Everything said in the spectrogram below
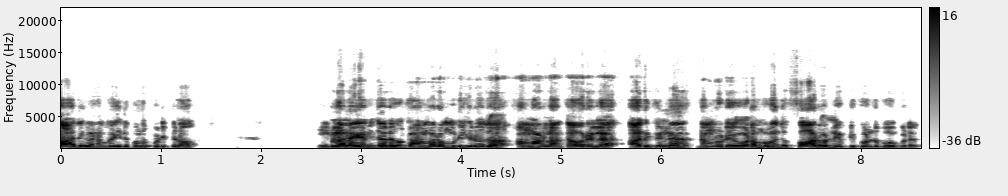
காதுகளை நம்ம இது போல பிடிக்கிறோம். உங்களால எந்த அளவுக்கு அமர முடிகிறதோ அமரலாம் தவறில்ல. அதுக்குன்னு நம்மளுடைய உடம்ப வந்து ஃபார்வர்ட்ல எப்படி கொண்டு போகக்கூடாது?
